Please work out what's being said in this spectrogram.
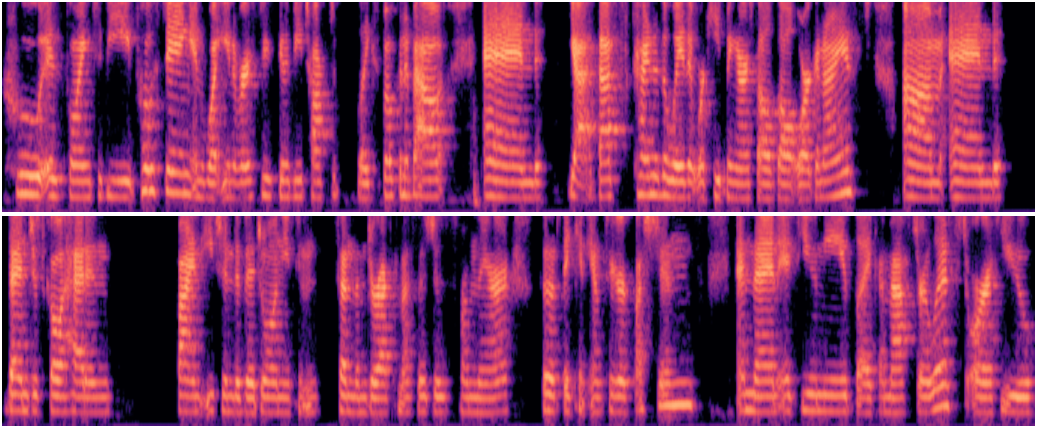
who is going to be posting and what university is going to be talked like spoken about and yeah, that's kind of the way that we're keeping ourselves all organized. Um, and then just go ahead and find each individual and you can send them direct messages from there so that they can answer your questions. And then if you need like a master list or if you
